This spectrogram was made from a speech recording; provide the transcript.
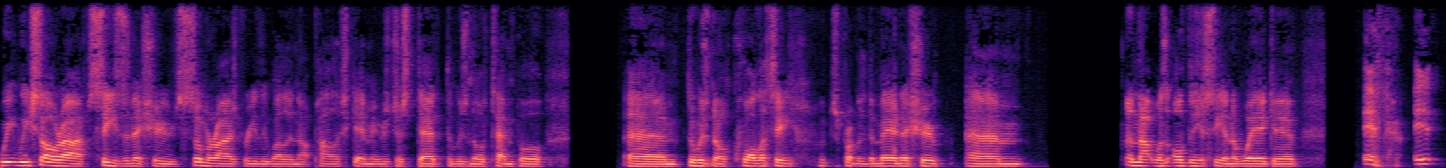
we, we saw our season issues summarised really well in that Palace game. It was just dead. There was no tempo. Um, there was no quality, which is probably the main issue. Um, and that was obviously an away game. It, it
